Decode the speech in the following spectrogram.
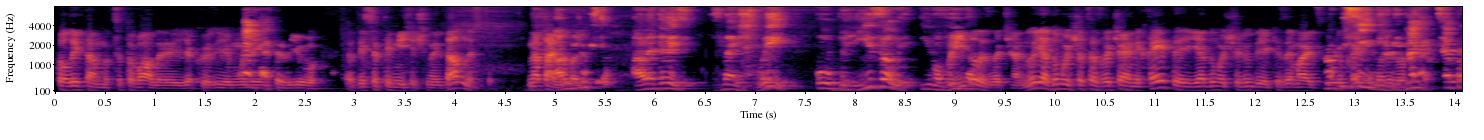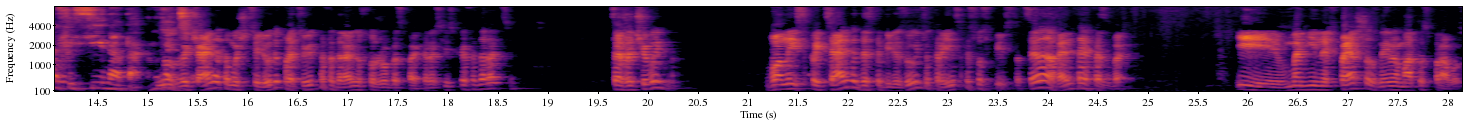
Коли там цитували моє інтерв'ю 10-місячної давності, Наталю Але, але дивись, знайшли, обрізали і Обрізали, звичайно. Ну я думаю, що це звичайний хейт, і я думаю, що люди, які займаються відбір. Це професійна атака. Ну, звичайно, тому що ці люди працюють на Федеральну службу безпеки Російської Федерації. Це ж очевидно. Вони спеціально дестабілізують українське суспільство. Це агенти ФСБ. І мені не вперше з ними мати справу.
